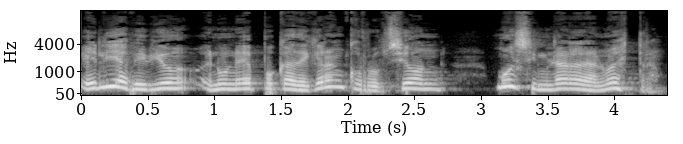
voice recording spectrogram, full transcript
Elías vivió en una época de gran corrupción muy similar a la nuestra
